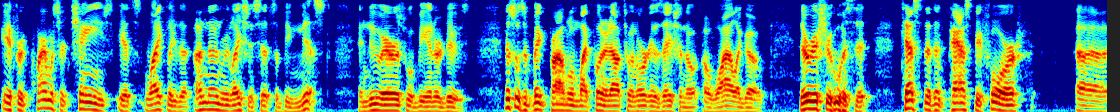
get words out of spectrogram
if requirements are changed, it's likely that unknown relationships will be missed and new errors will be introduced. This was a big problem I pointed out to an organization a, a while ago. Their issue was that tests that had passed before uh,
